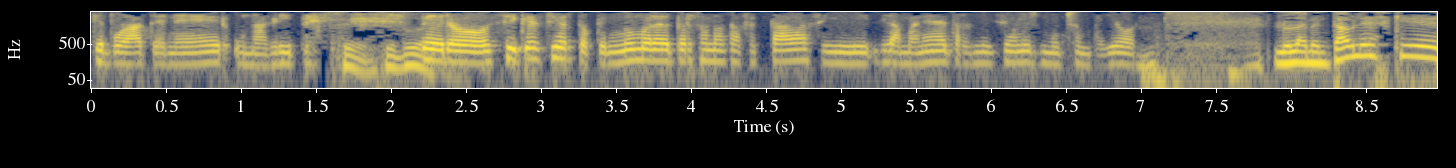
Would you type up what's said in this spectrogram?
que pueda tener una gripe. Pero sí que es cierto que el número de personas afectadas y la manera de transmisión es mucho mayor. Lo lamentable es que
